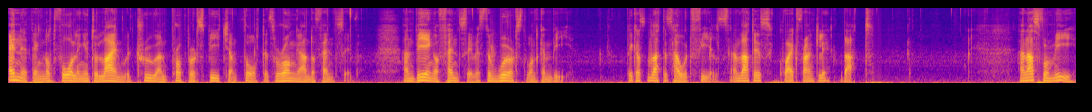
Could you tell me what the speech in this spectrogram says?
Anything not falling into line with true and proper speech and thought is wrong and offensive. And being offensive is the worst one can be. Because that is how it feels, and that is, quite frankly, that. And as for me,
